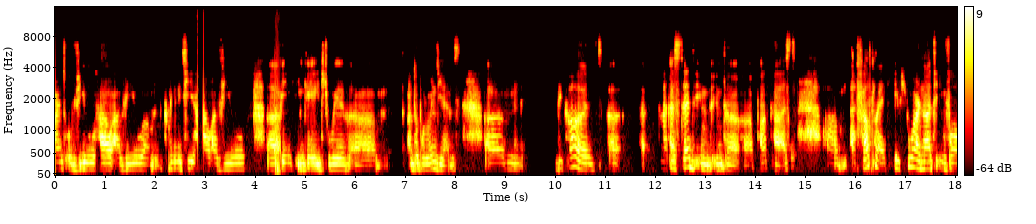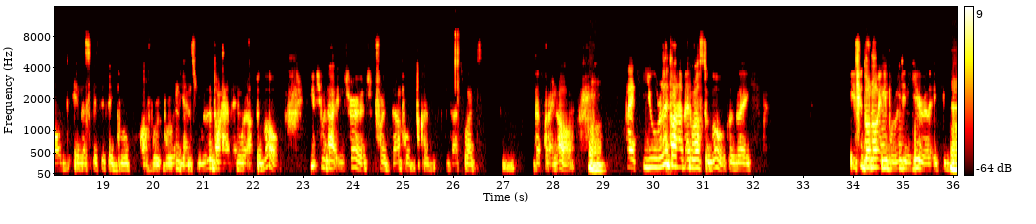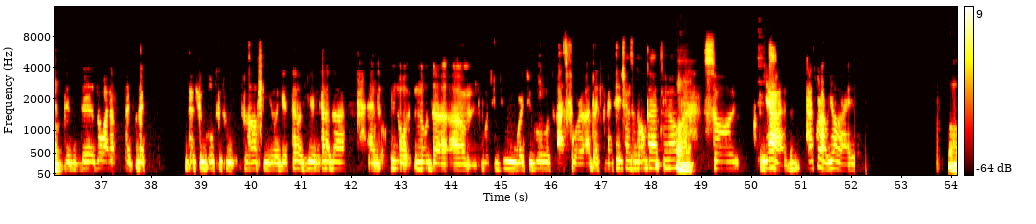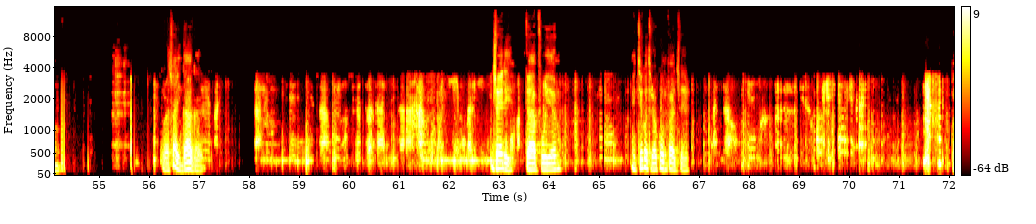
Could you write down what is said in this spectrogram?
point of view, how I view um, community, how I view uh, being engaged with um, other Burundians. Um, because, uh, I said in, in the uh, podcast, um, I felt like if you are not involved in a specific group of Burundians, you really don't have anywhere else to go. If you're not in church, for example, because that's what that's what I know, Mhm. like you really don't have anywhere else to go because like if you don't know any Burundian here, like Mhm. there, there's no one else that, that that you go to to, to help you like, get settled here in Canada and you know know the um what to do, where to go to ask for uh, documentations and all that, you know. Mhm. So yeah, that's what I realized. Mhm. uracyari ngaga jerry byapfuyemo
